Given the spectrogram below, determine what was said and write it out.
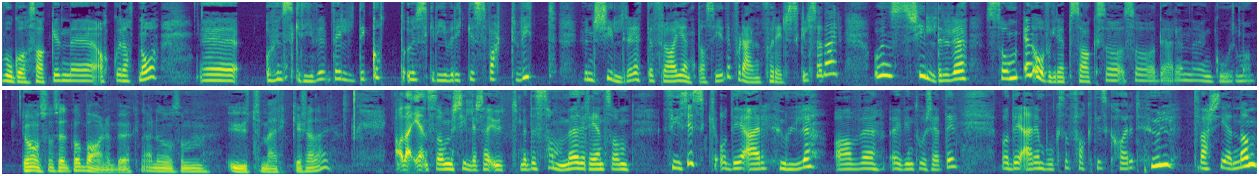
Vågå-saken uh, akkurat nå. Uh, og hun skriver veldig godt, og hun skriver ikke svart-hvitt. Hun skildrer dette fra jentas side, for det er en forelskelse der. Og hun skildrer det som en overgrepssak, så, så det er en, en god roman. Du har også sett på barnebøkene. Er det noen som utmerker seg der? Ja, det er en som skiller seg ut med det samme rent sånn fysisk, og det er 'Hullet' av eh, Øyvind Thorsæter. Og det er en bok som faktisk har et hull tvers igjennom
